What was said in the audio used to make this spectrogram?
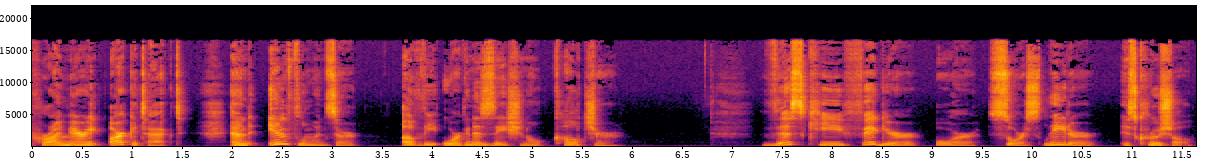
primary architect, and influencer of the organizational culture. This key figure, or source leader, is crucial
